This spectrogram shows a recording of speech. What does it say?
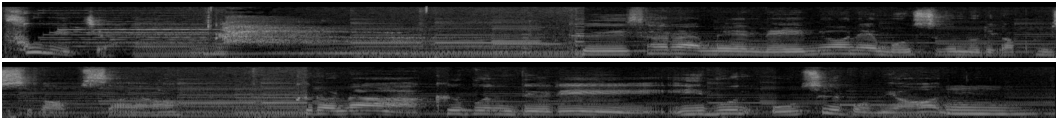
품이죠. 그 사람의 내면의 모습은 우리가 볼 수가 없어요. 그러나 그분들이 입은 옷을 보면 음.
